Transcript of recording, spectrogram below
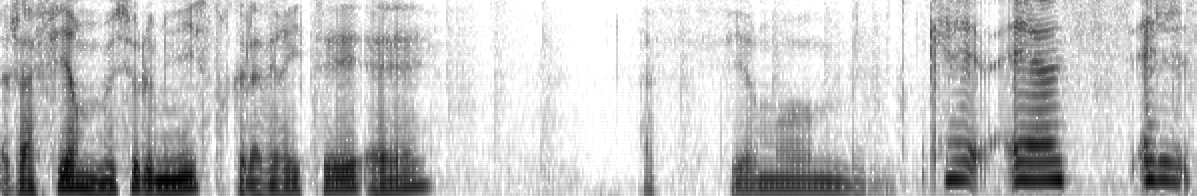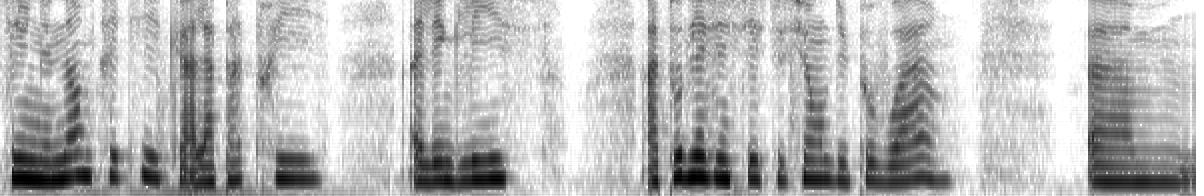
J'affirme, monsieur le ministre, que la vérité est euh, c'est une énorme critique à la patrie, à l'Église, à toutes les institutions du pouvoir. Euh,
